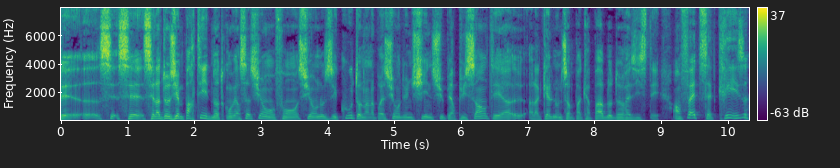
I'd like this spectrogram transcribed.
euh, c'est c'est la deuxième partie de notre conversation. Au fond, si on nous écoute, on a l'impression d'une Chine super puissante et à, à, laquelle nous ne sommes pas capables de résister. En fait, cette crise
